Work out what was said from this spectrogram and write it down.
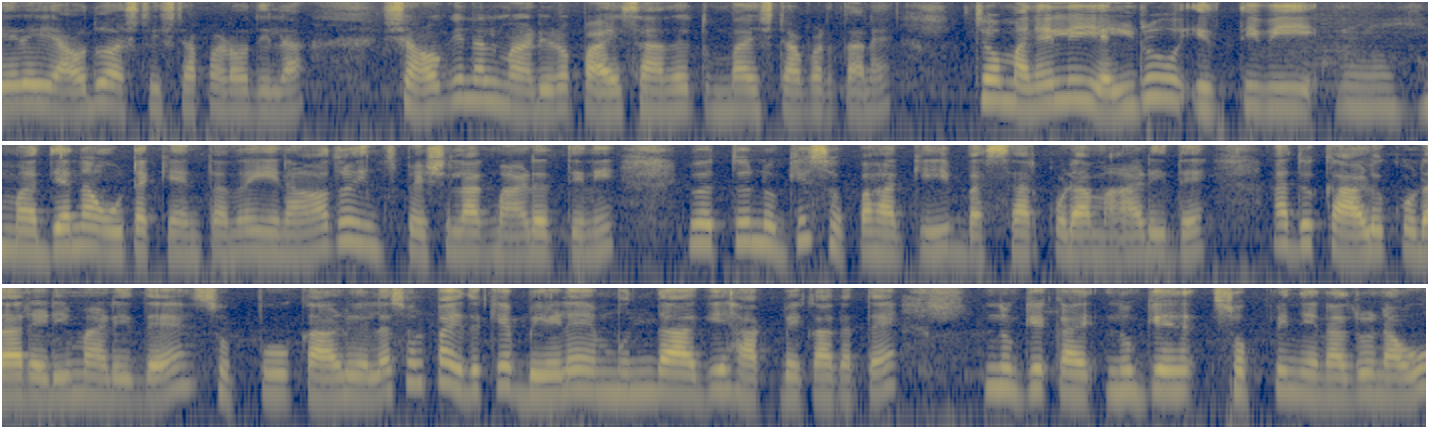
ಬೇರೆ ಯಾವುದೂ ಅಷ್ಟು ಇಷ್ಟಪಡೋದಿಲ್ಲ. ಶಾವಿಗೆನಲ್ಲಿ ಮಾಡಿರೋ ಪಾಯಸ ಅಂದರೆ ತುಂಬ ಇಷ್ಟಪಡ್ತಾನೆ. ಸೊ ಮನೇಲಿ ಎಲ್ಲರೂ ಇರ್ತೀವಿ ಮಧ್ಯಾಹ್ನ ಊಟಕ್ಕೆ ಅಂತಂದರೆ ಏನಾದರೂ ಹಿಂಗೆ ಸ್ಪೆಷಲಾಗಿ ಮಾಡಿರ್ತೀನಿ. ಇವತ್ತು ನುಗ್ಗೆ ಸೊಪ್ಪು ಹಾಕಿ ಬಸ್ಸಾರು ಕೂಡ ಮಾಡಿದ್ದೆ. ಅದು ಕಾಳು ಕೂಡ ರೆಡಿ ಮಾಡಿದ್ದೆ. ಸೊಪ್ಪು, ಕಾಳು ಎಲ್ಲ ಸ್ವಲ್ಪ ಇದಕ್ಕೆ ಬೇಳೆ ಮುಂದಾಗಿ ಹಾಕಬೇಕಾಗತ್ತೆ. ನುಗ್ಗೆಕಾಯಿ, ನುಗ್ಗೆ ಸೊಪ್ಪಿನ ಏನಾದರೂ ನಾವು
